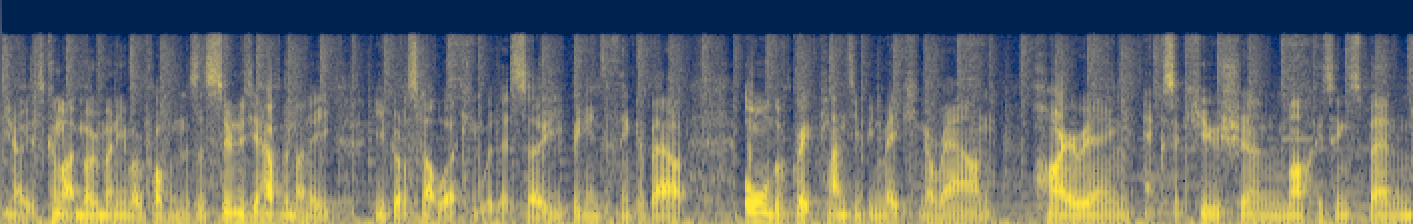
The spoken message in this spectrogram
you know, it's kind of like more money, more problems. As soon as you have the money, you've got to start working with it. So you begin to think about all the great plans you've been making around hiring, execution, marketing spend.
